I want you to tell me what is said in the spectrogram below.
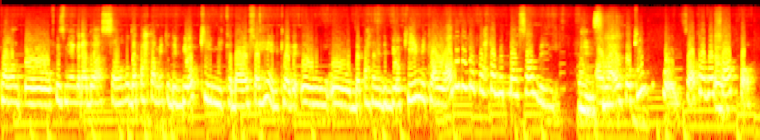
quando eu fiz minha graduação no departamento de bioquímica da UFRN, que é o, o departamento de bioquímica ao lado do departamento da Sabine. Isso. Ao lado, um pouquinho depois, só atravessar é. a porta.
